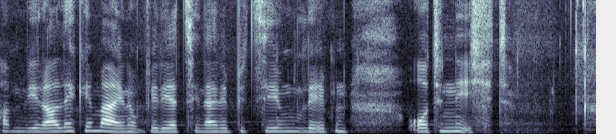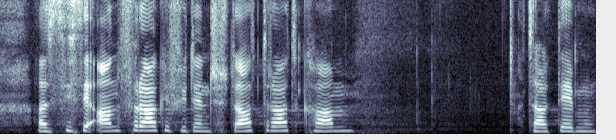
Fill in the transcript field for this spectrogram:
haben wir alle gemein, ob wir jetzt in einer Beziehung leben oder nicht. Als diese Anfrage für den Stadtrat kam, sagte eben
